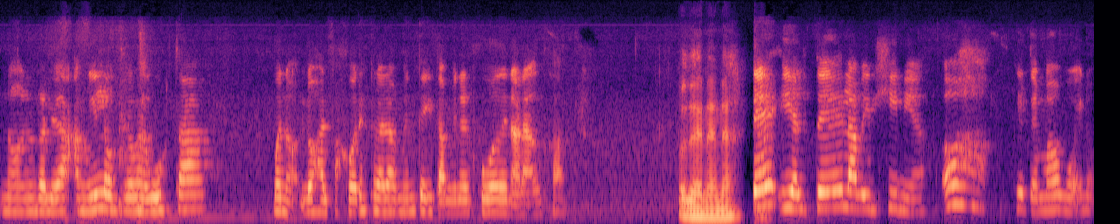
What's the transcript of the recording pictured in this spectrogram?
No, en realidad a mí lo que me gusta, bueno, los alfajores claramente y también el jugo de naranja. O de ananá. Té y el té de la Virginia. Oh, qué tema bueno.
